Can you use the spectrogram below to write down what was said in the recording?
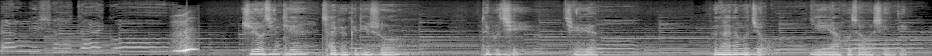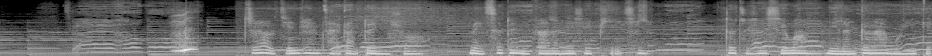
让一笑带过。只有今天才敢跟你说，对不起，前任。分开那么久，你依然活在我心底。只有今天才敢对你说，每次对你发的那些脾气，都只是希望你能更爱我一点。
